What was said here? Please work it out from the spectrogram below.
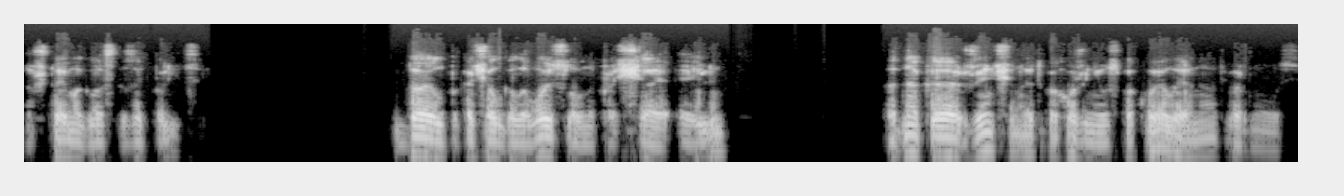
Но что я могла сказать полиции? Дойл покачал головой, словно прощая Эйлин. Однако женщину это, похоже, не успокоило, и она отвернулась.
